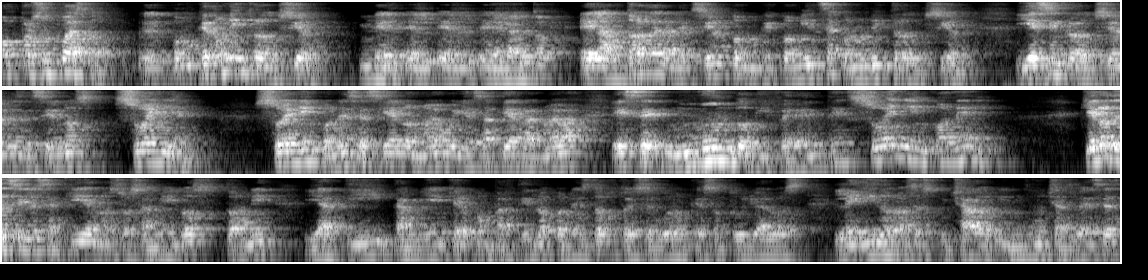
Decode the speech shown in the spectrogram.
o por supuesto, eh, como que da una introducción. el, el, el, el, autor. El autor de la lección como que comienza con una introducción. Y esa introducción es decirnos, sueñen, sueñen con ese cielo nuevo y esa tierra nueva, ese mundo diferente, sueñen con él. Quiero decirles aquí a nuestros amigos, Tony, y a ti también quiero compartirlo con esto, estoy seguro que eso tú ya lo has leído, lo has escuchado muchas veces.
